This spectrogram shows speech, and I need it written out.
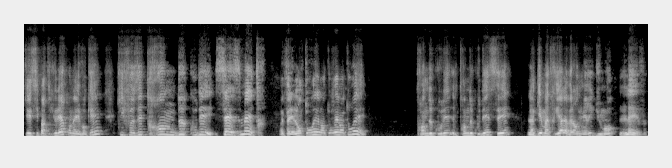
qui est si particulière qu'on a évoquée, qui faisait 32 coudées, 16 mètres il fallait l'entourer, l'entourer, l'entourer. 32 coudées, 32 coudées c'est la gématria, la valeur numérique du mot lève.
